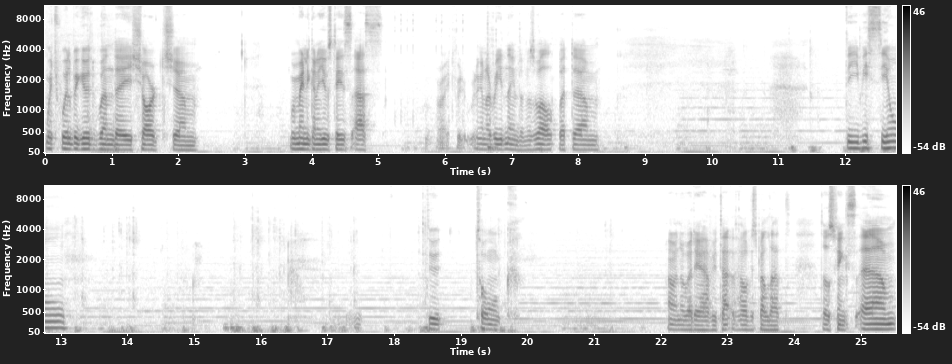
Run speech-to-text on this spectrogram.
Which will be good when they charge... Um, we're mainly going to use these as... Right, we're, going to rename them as well, but... Um, Division... Du Tonk. I don't know whether have you how you spell that. Those things. Um,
